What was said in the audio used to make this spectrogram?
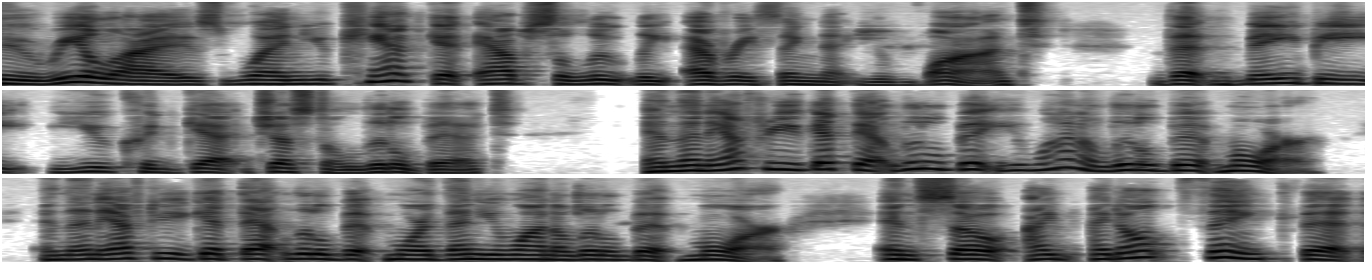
to realize when you can't get absolutely everything that you want, that maybe you could get just a little bit. And then after you get that little bit, you want a little bit more. And then after you get that little bit more, then you want a little bit more. And so I, I don't think that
